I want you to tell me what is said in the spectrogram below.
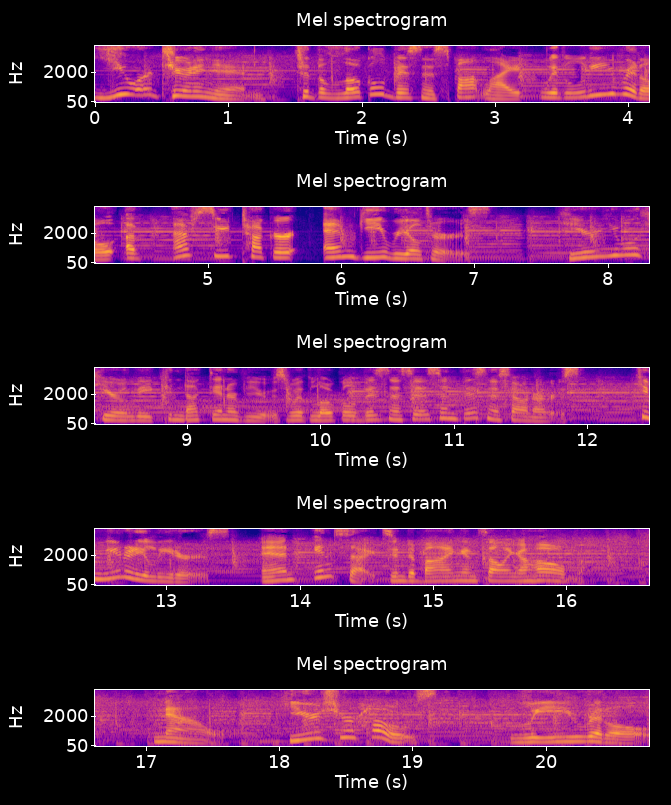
You are tuning in to the local business spotlight with Lee Riddle of FC Tucker Emge Realtors. Here you will hear Lee conduct interviews with local businesses and business owners, community leaders, and insights into buying and selling a home. Now, here's your host, Lee Riddle.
